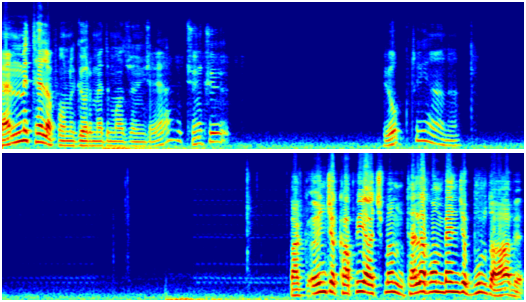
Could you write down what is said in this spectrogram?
Ben mi telefonu görmedim az önce ya? Çünkü yoktu yani. Bak önce kapıyı açmam. Telefon bence burada abi.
